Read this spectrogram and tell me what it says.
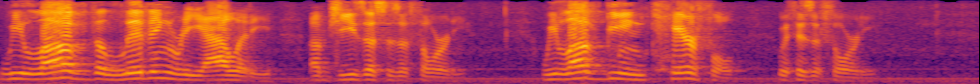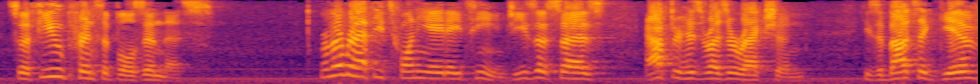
We love the living reality of Jesus' authority. We love being careful with his authority. So, a few principles in this. Remember Matthew 28 18. Jesus says, after his resurrection, he's about to give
